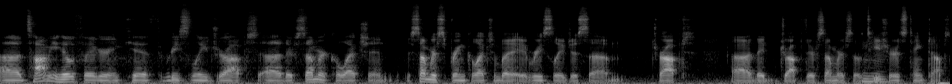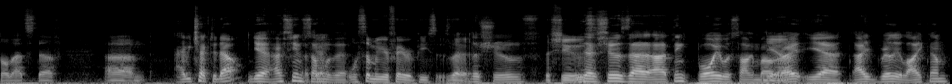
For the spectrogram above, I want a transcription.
uh, Tommy Hilfiger and Kith recently dropped uh, their summer collection, their summer spring collection, but it recently just um, dropped. Uh, they dropped their summer, so Mhm. t-shirts, tank tops, all that stuff. Um, have you checked it out? Yeah, I've seen some of it. What's some of your favorite pieces? The, The shoes. the shoes. The shoes that I think Bowie was talking about, Yeah. right? Yeah, I really like them.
